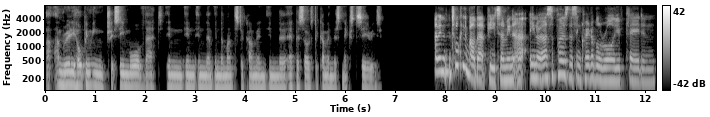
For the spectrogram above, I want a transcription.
I'm really hoping we can see more of that in in in the in the months to come, in in the episodes to come in this next series. I mean, talking about that, Peter. I mean, uh, you know, I suppose this incredible role you've played in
